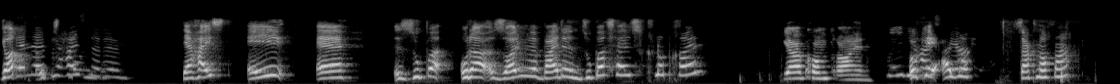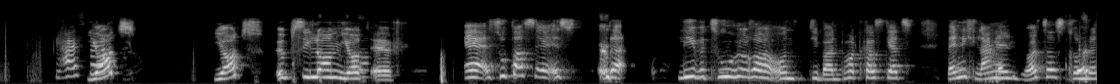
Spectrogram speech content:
J. Daniel, wie heißt der denn? Der heißt A, äh, Super, oder sollen wir beide in Supercells Club rein? Ja, kommt rein. Wie Okay, heißt also, der? sag nochmal. Wie heißt der? J, J, Y, J, F. Äh, Supercell ist, oder, liebe Zuhörer und die beiden Podcasts jetzt, wenn ich lange in Wörters drin bin,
